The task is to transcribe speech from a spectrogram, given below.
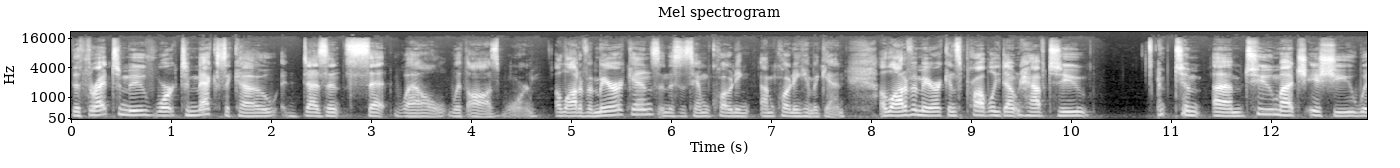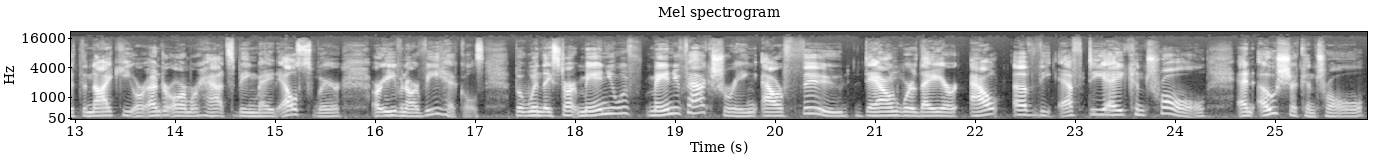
The threat to move work to Mexico doesn't sit well with Osborn. A lot of Americans, and this is him quoting, I'm quoting him again, a lot of Americans probably don't have to to um, too much issue with the Nike or Under Armour hats being made elsewhere or even our vehicles. But when they start manu- manufacturing our food down where they are out of the FDA control and OSHA control,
